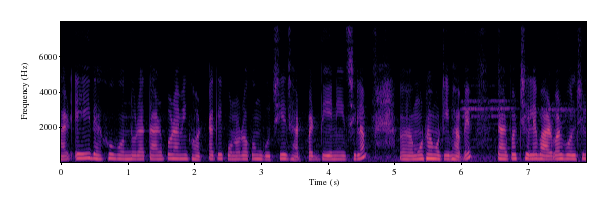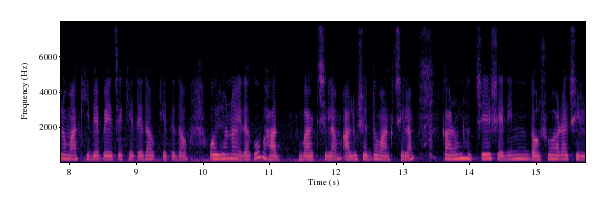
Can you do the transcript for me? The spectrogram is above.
আর এই দেখো বন্ধুরা, তারপর আমি ঘরটাকে কোনো রকম গুছিয়ে ঝাটপাট দিয়ে নিয়েছিলাম মোটামুটিভাবে। তারপর ছেলে বারবার বলছিল, মা, খিদে পেয়েছে, খেতে দাও খেতে দাও। ওই জন্য এই দেখো ভাত বাড়ছিলাম, আলু সেদ্ধ মাখছিলাম। কারণ হচ্ছে সেদিন দশহারা ছিল,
